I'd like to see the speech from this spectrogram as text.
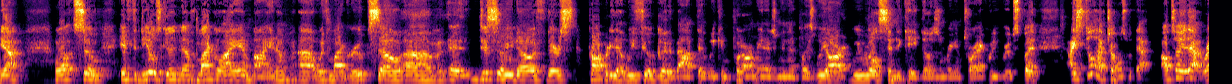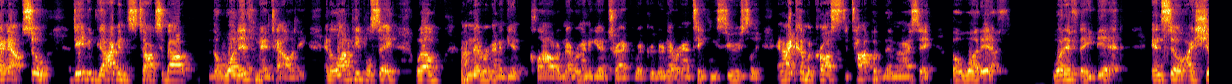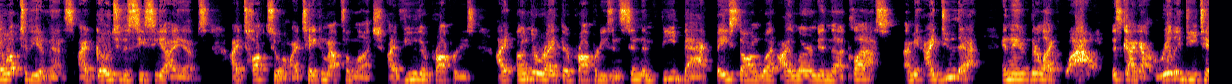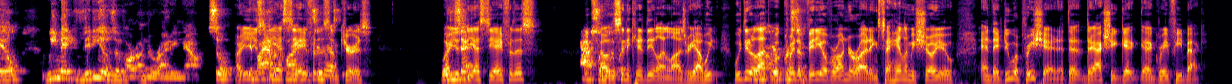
Yeah. Well, so if the deal's good enough, Michael, I am buying them uh, with my group. So um, uh, just so you know, if there's property that we feel good about that we can put our management in place, we are. We will syndicate those and bring them to our equity groups. But I still have troubles with that. I'll tell you that right now. So David Goggins talks about the what if mentality. And a lot of people say, well, I'm never going to get cloud. I'm never going to get a track record. They're never going to take me seriously. And I come across the top of them and I say, but what if? What if they did? And so I show up to the events. I go to the CCIMs. I talk to them. I take them out to lunch. I view their properties. I underwrite their properties and send them feedback based on what I learned in the class. I mean, I do that. And they, they're like, wow, this guy got really detailed. We make videos of our underwriting now. So are you using the SDA for this? I'm curious. Are you using the SDA for this? Absolutely. Oh, the syndicated deal analyzer. Yeah, we we do a lot. 100%. We'll create a video of our underwriting. Say, hey, let me show you, and they do appreciate it. They, they actually get uh, great feedback.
